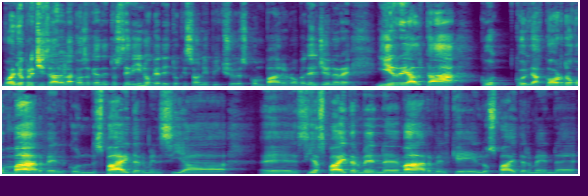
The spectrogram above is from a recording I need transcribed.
Voglio precisare la cosa che ha detto Serino, che ha detto che Sony Pictures scompare, roba del genere. In realtà, co- con l'accordo con Marvel, con Spider-Man, sia, eh, sia Spider-Man Marvel che lo Spider-Man eh,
